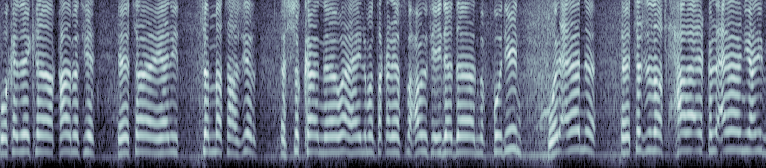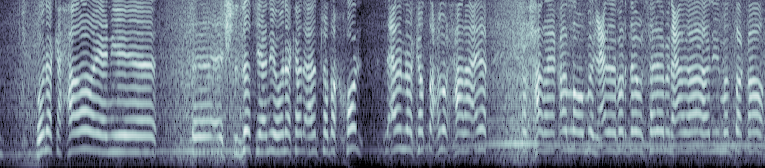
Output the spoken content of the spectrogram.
وكذلك قامت يعني تم تهجير السكان وأهالي المنطقة يصبحون في عداد المفقودين. والآن تجددت الحرائق. الآن يعني هناك حرارة يعني اشتدت يعني هناك الآن تدخل. الان كنلاحظوا الحرائق الحرائق اللهم اجعلها بردا وسلاما على أهل المنطقة.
